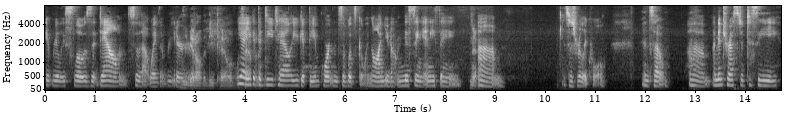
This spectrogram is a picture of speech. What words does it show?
it really slows it down so that way the reader you get all the detail. Of what's yeah, you get the detail, you get the importance of what's going on. You're not missing anything. Yeah. Um, it's just really cool, and so um, I'm interested to see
